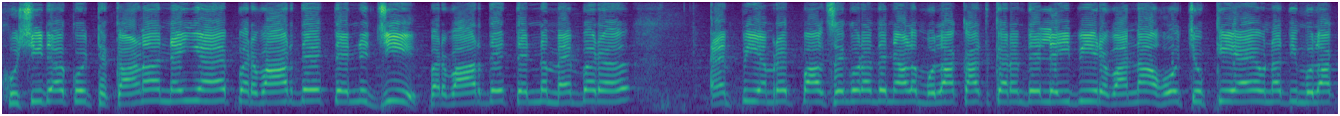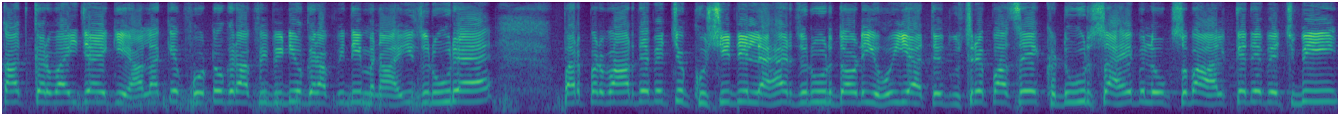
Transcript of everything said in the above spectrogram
ਖੁਸ਼ੀ ਦਾ ਕੋਈ ਠਿਕਾਣਾ ਨਹੀਂ ਹੈ। ਪਰਿਵਾਰ ਦੇ ਤਿੰਨ ਜੀ, ਪਰਿਵਾਰ ਦੇ ਤਿੰਨ ਮੈਂਬਰ ਐਮਪੀ ਅਮਰਿਤਪਾਲ ਸਿੰਘ ਹੋਰਾਂ ਦੇ ਨਾਲ ਮੁਲਾਕਾਤ ਕਰਨ ਦੇ ਲਈ ਵੀ ਰਵਾਨਾ ਹੋ ਚੁੱਕੇ ਹੈ। ਉਹਨਾਂ ਦੀ ਮੁਲਾਕਾਤ ਕਰਵਾਈ ਜਾਏਗੀ। ਹਾਲਾਂਕਿ ਫੋਟੋਗ੍ਰਾਫੀ, ਵੀਡੀਓਗ੍ਰਾਫੀ ਦੀ ਮਨਾਹੀ ਜ਼ਰੂਰ ਹੈ, ਪਰ ਪਰਿਵਾਰ ਦੇ ਵਿੱਚ ਖੁਸ਼ੀ ਦੀ ਲਹਿਰ ਜ਼ਰੂਰ ਦੌੜੀ ਹੋਈ ਹੈ ਤੇ ਦੂਸਰੇ ਪਾਸੇ ਖਡੂਰ ਸਾਹਿਬ ਲੋਕ ਸਭਾ ਹਲਕੇ ਦੇ ਵਿੱਚ ਵੀ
